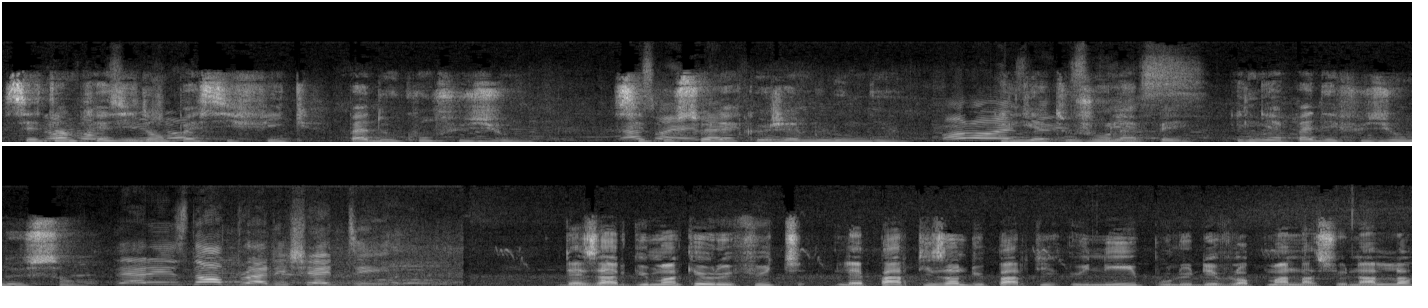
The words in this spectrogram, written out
C'est un président pacifique, pas de confusion. C'est pour cela que j'aime Lungu. Il y a toujours la paix, il n'y a pas d'effusion de sang. Des arguments que refutent les partisans du Parti uni pour le développement national,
